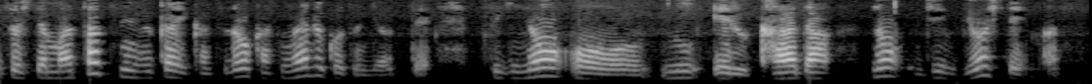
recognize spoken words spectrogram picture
そしてまた罪深い活動を重ねることによって次の見える体の準備をしています。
